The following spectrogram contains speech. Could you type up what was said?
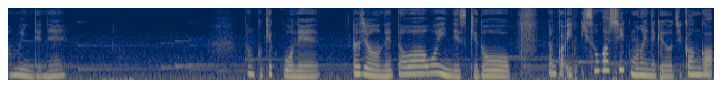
寒いんでね。なんか結構ねラジオのネタは多いんですけどなんか忙しくもないんだけど時間が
